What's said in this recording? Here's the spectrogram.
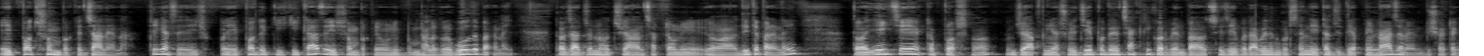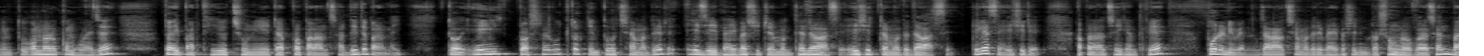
এই পদ সম্পর্কে জানে না, ঠিক আছে? এই এই পদে কি কি কাজ, এই সম্পর্কে উনি ভালো করে বলতে পারে নাই। তো যার জন্য হচ্ছে আনসারটা উনি দিতে পারে নাই। তো এই যে একটা প্রশ্ন যে, আপনি আসলে যে পদে চাকরি করবেন বা হচ্ছে যে পদে আবেদন করছেন, এটা যদি আপনি না জানেন, বিষয়টা কিন্তু অন্যরকম হয়ে যায়। তো এই প্রার্থী হচ্ছে উনি এটা প্রপার আনসার দিতে পারে নাই। তো এই প্রশ্নের উত্তর কিন্তু হচ্ছে আমাদের এই যে ভাইবা শিটের মধ্যে দেওয়া আছে, এই শিটটার মধ্যে দেওয়া আছে, ঠিক আছে? এই শিটে আপনারা হচ্ছে এখান থেকে পড়ে নেবেন। যারা হচ্ছে আমাদের এই ভাইবা শিটগুলো সংগ্রহ করেছেন বা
